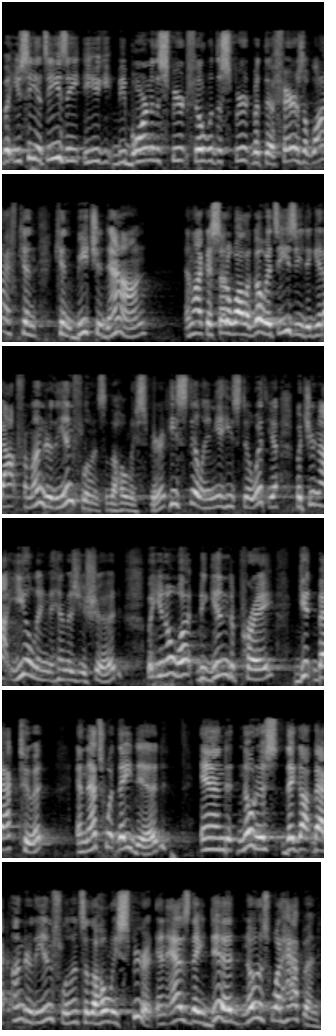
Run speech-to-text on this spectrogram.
But you see, it's easy. You be born of the Spirit, filled with the Spirit, but the affairs of life can, can beat you down. And like I said a while ago, it's easy to get out from under the influence of the Holy Spirit. He's still in you, He's still with you, but you're not yielding to Him as you should. But you know what? Begin to pray, get back to it, and that's what they did. And notice they got back under the influence of the Holy Spirit. And as they did, notice what happened.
